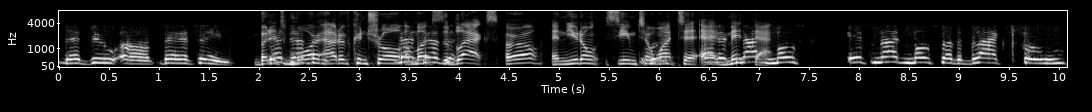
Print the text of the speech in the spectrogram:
that do uh, bad things. But That it's more out of control amongst the blacks, Earl, and you don't seem to want to admit it's not that. Most, it's not most of the blacks, fool.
